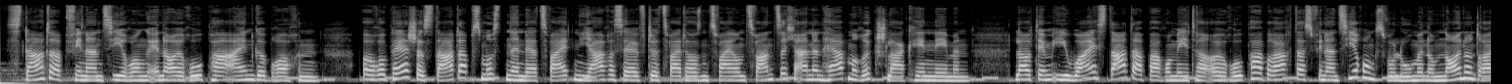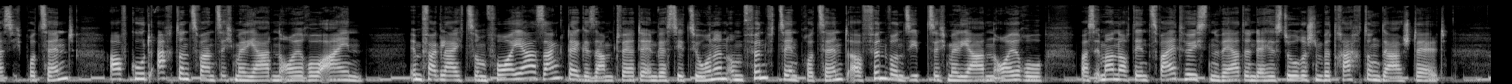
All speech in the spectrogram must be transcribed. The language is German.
Startup-Finanzierung in Europa eingebrochen. Europäische Startups mussten in der zweiten Jahreshälfte 2022 einen herben Rückschlag hinnehmen. Laut dem EY Startup Barometer Europa brach das Finanzierungsvolumen um 39 Prozent auf gut 28 Milliarden Euro ein. Im Vergleich zum Vorjahr sank der Gesamtwert der Investitionen um 15 Prozent auf 75 Milliarden Euro, was immer noch den zweithöchsten Wert in der historischen Betrachtung darstellt.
